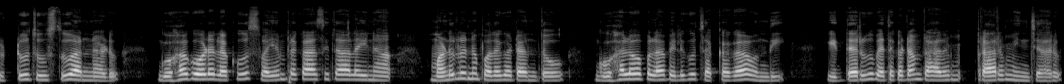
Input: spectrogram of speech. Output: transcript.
చుట్టూ చూస్తూ అన్నాడు. గుహ గోడలకు స్వయం ప్రకాశితాలైన మణులను పొదగటంతో గుహలోపల వెలుగు చక్కగా ఉంది. ఇద్దరూ వెతకడం ప్రారం ప్రారంభించారు.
